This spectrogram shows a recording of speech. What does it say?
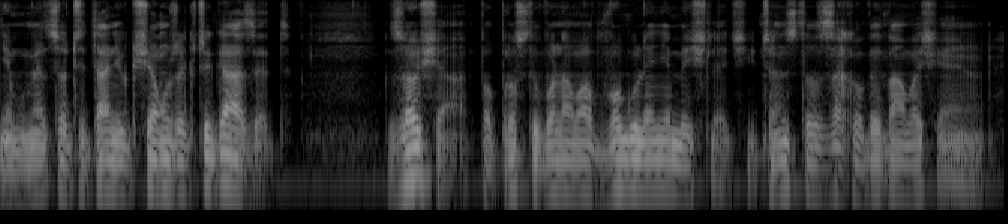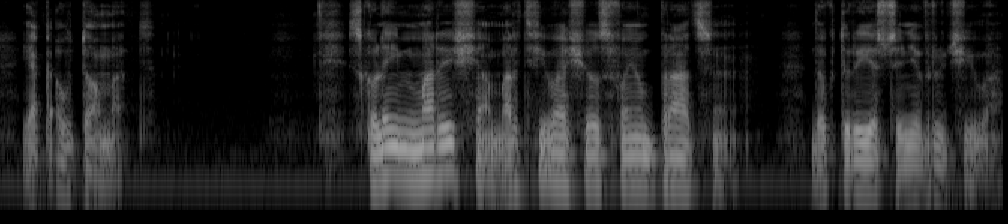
nie mówiąc o czytaniu książek czy gazet. Zosia po prostu wolała w ogóle nie myśleć i często zachowywała się jak automat. Z kolei Marysia martwiła się o swoją pracę, do której jeszcze nie wróciła.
